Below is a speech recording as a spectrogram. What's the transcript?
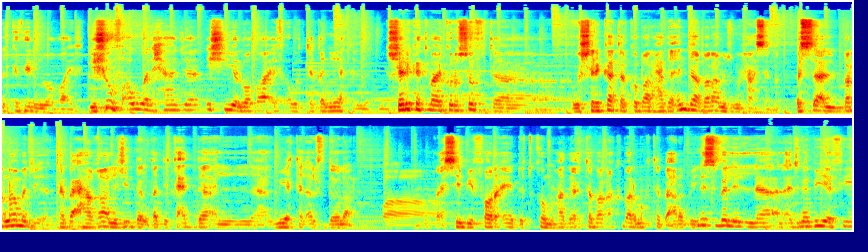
الكثير من الوظائف. يشوف أول حاجة إيش هي الوظائف أو التقنيات المطلوبه شركة مايكروسوفت والشركات الكبار هذه عندها برامج محاسبة بس البرنامج تبعها غالي جدا قد يتعدى ال ألف دولار. موقع CB4A dot com هذا يعتبر أكبر مكتب عربي. بالنسبة للاجنبيه في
